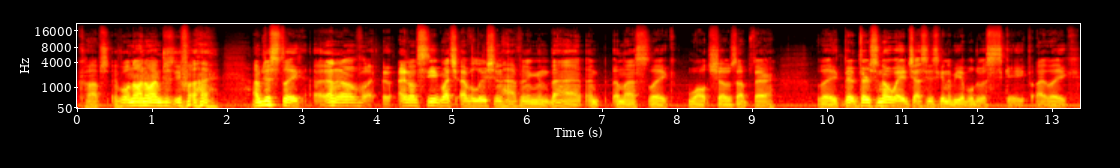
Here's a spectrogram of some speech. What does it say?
cops. Well, no, no. I'm just, I'm just like I don't know. I don't see much evolution happening in that, unless like Walt shows up there. Like, there, there's no way Jesse's gonna be able to escape. I like,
